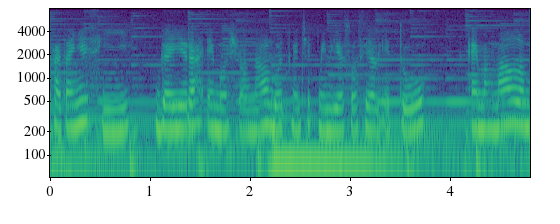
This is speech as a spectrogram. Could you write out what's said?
Katanya sih, gairah emosional buat ngecek media sosial itu emang malam.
